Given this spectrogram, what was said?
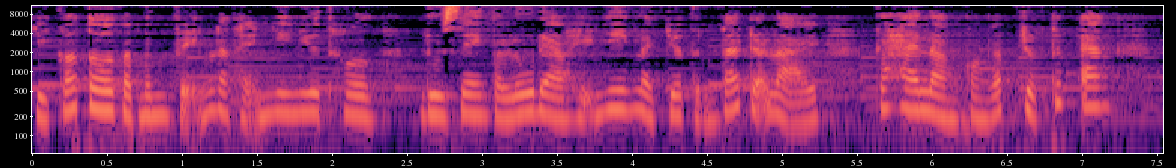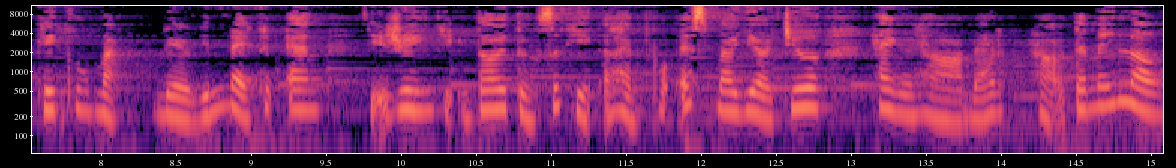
Chỉ có tôi và Minh Viễn là thản nhiên như thường, Lưu Giang và Lưu Đào hiển nhiên là chưa tỉnh táo trở lại, có hai lần còn gấp trực thức ăn, khiến khuôn mặt đều dính đầy thức ăn. Chỉ riêng chuyện tôi từng xuất hiện ở thành phố S bao giờ chưa, hai người họ đã hỏi tới mấy lần.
